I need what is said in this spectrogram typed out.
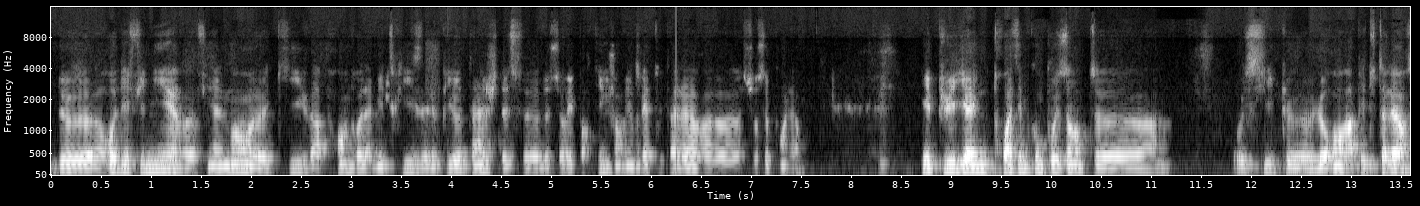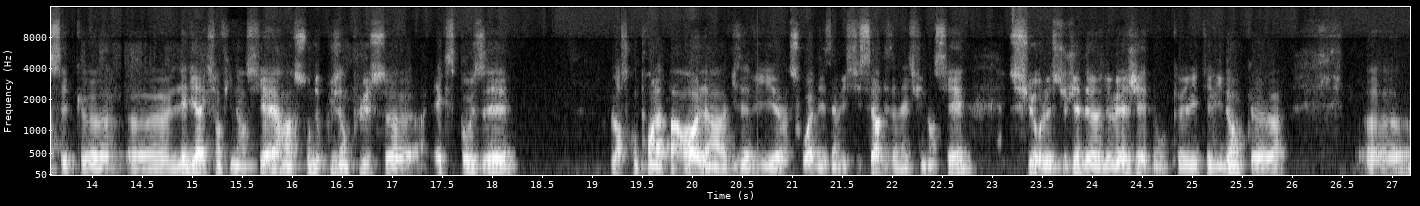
de redéfinir euh, finalement euh, qui va prendre la maîtrise et le pilotage de ce, de ce reporting. J'en reviendrai tout à l'heure euh, sur ce point-là. Et puis, il y a une troisième composante aussi que Laurent rappelait tout à l'heure, c'est que les directions financières sont de plus en plus exposées lorsqu'on prend la parole hein, vis-à-vis soit des investisseurs, des analystes financiers, sur le sujet de, de l'ESG. Donc, il est évident que euh,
